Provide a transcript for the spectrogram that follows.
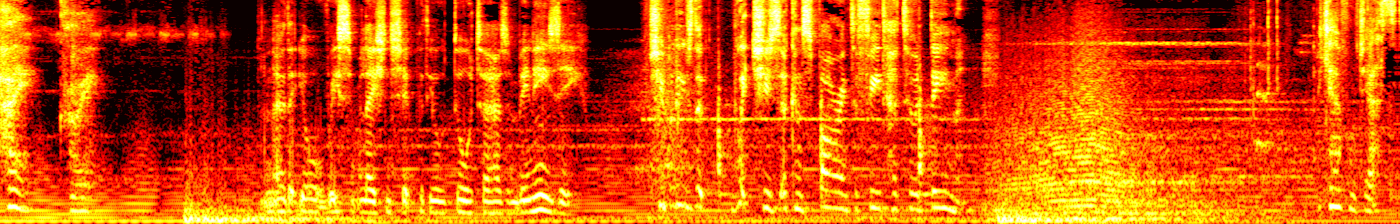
Hi, Chloe. I know that your recent relationship with your daughter hasn't been easy. She believes that witches are conspiring to feed her to a demon. Be careful, Jess.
